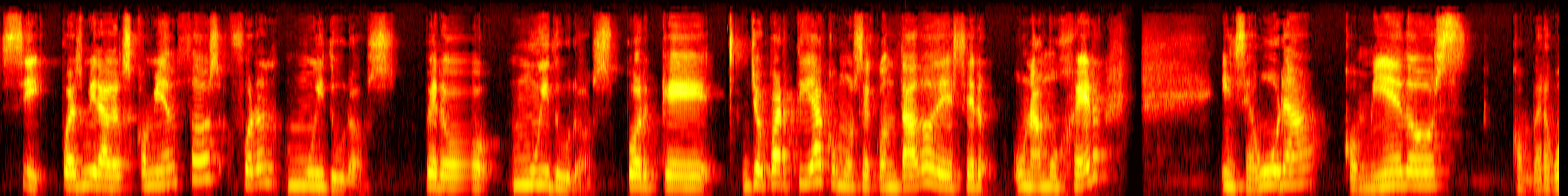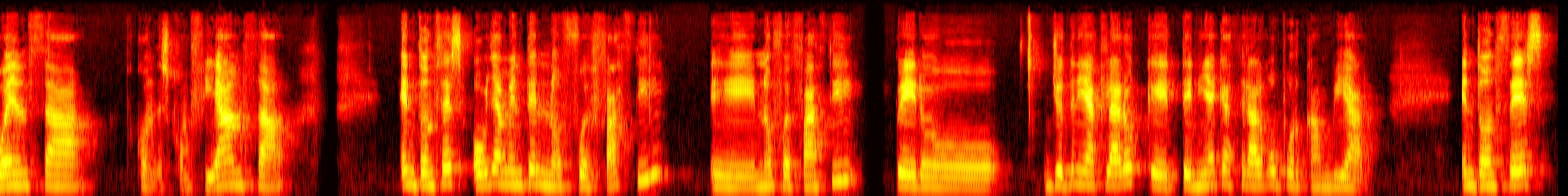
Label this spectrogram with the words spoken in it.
Sí, pues mira, los comienzos fueron muy duros pero muy duros, porque yo partía, como os he contado, de ser una mujer insegura, con miedos, con vergüenza, con desconfianza. Entonces, obviamente no fue fácil, eh, no fue fácil, pero yo tenía claro que tenía que hacer algo por cambiar. Entonces,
